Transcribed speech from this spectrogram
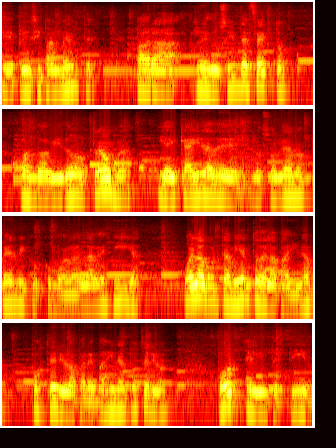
eh, principalmente para reducir defectos cuando ha habido trauma y hay caída de los órganos pélvicos como la, la vejiga o el abultamiento de la página posterior, la pared vaginal posterior, por el intestino.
